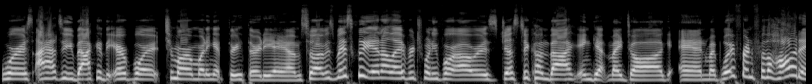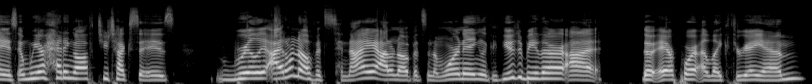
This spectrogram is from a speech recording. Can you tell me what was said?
Worse, I had to be back at the airport tomorrow morning at 3:30 a.m. So I was basically in LA for 24 hours just to come back and get my dog and my boyfriend for the holidays. And we are heading off to Texas. Really, I don't know if it's tonight. I don't know if it's in the morning. Like if you have to be there at the airport at like 3 a.m.,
